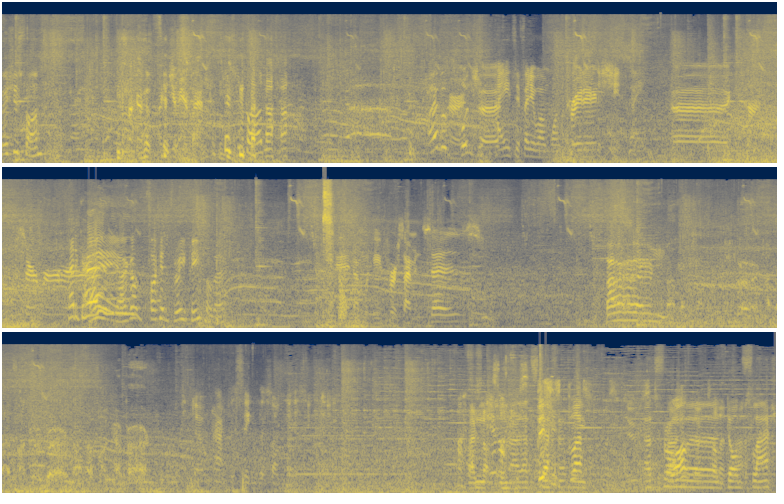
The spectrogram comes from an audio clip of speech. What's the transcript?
Fish is fun. Okay, I can give you a fish. I have a Alright, bunch of uh, paint if anyone wants trading. this shit thing. Uh, current server. Hey, I got fucking three people there. And I'm looking for Simon Says. Burn! Burn, burn, burn. You don't have to sing the song that is singing. I'm not No, that's This is definitely- blasphemous news. That's from uh, Don't Dog Flash.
